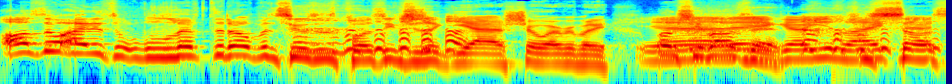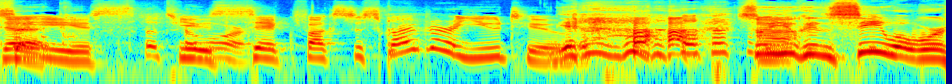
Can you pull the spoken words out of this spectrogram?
Also, I just lifted open Susan's pussy. She's like, "Yeah, show everybody." yeah, Look, she loves there it. you go. You She's like so that, sick. don't you? You, you sick fucks. Subscribe to our YouTube. So you can see what we're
